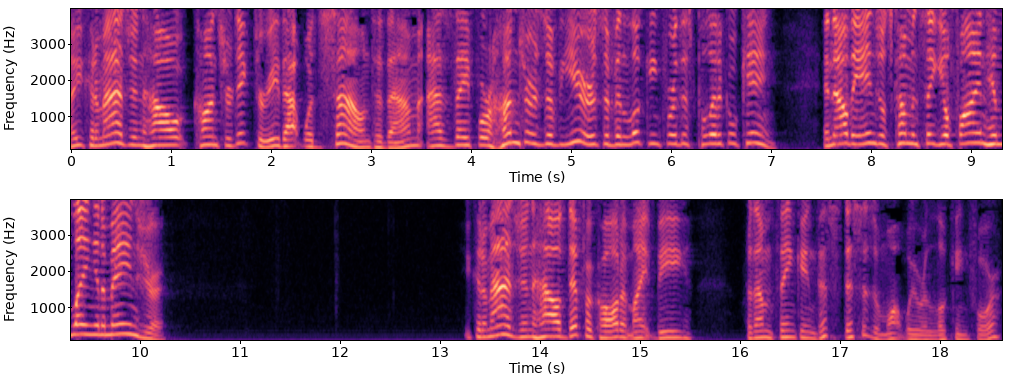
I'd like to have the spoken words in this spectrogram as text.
Now you can imagine how contradictory that would sound to them as they for hundreds of years have been looking for this political king. And now the angels come and say, You'll find him laying in a manger. You can imagine how difficult it might be for them thinking, This, this isn't what we were looking for.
